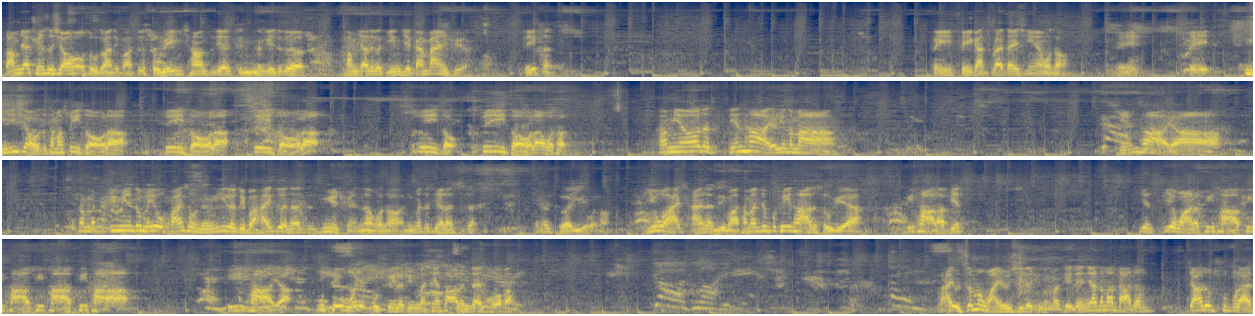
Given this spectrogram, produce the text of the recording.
咱们家全是消耗手段，对吧？这个守约一枪直接给能给这个他们家这个狄仁杰干半血，贼狠！飞飞敢出来带线，我操！飞飞，你小子他妈睡着了，睡着了，睡着了，睡着睡着了，我操！他喵的点塔呀，兄弟们！点塔呀！他妈对面都没有还手能力了，对吧？还搁那虐拳呢，我操！你们这些人是真的可以，我操！比我还残忍，对吧？他们就不推塔的守约，推塔了，别别别玩了，推塔，推塔，推塔，推塔，推塔呀！不推我也不推了，兄弟们，先杀人再说吧。哪有这么玩游戏的，兄弟们？给人家他妈打的家都出不来。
